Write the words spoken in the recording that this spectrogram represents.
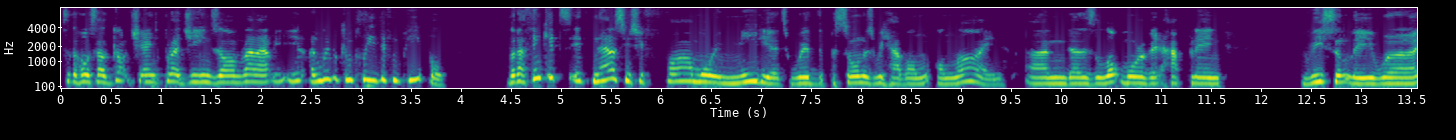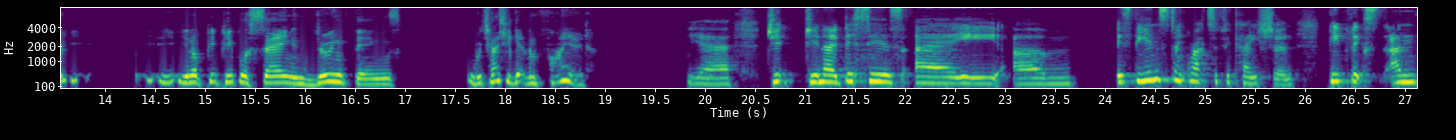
to the hotel, got changed, put our jeans on, ran out, you know, and we were completely different people. But I think it's it now seems to be far more immediate with the personas we have on online, and uh, there's a lot more of it happening recently where you know pe- people are saying and doing things which actually get them fired. Yeah. Do, do you know this is a um it's the instant gratification. People ex- and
